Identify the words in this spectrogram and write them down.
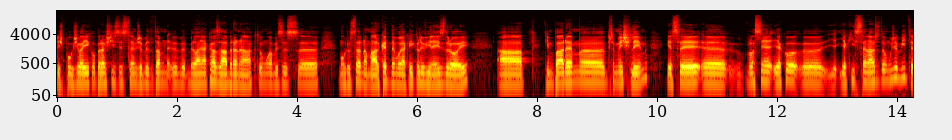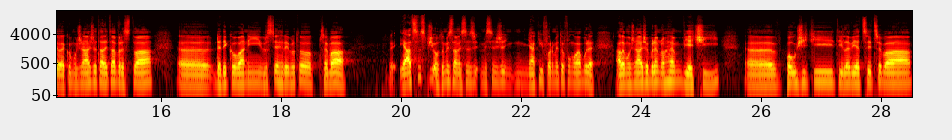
když používají jejich operační systém, že by to tam byla nějaká zábrana k tomu, aby se uh, mohl dostat na market nebo jakýkoliv jiný zdroj A tím pádem e, přemýšlím, jestli e, vlastně jako, jaký scénář to může být. Jo? Jako možná, že tady ta vrstva dedikovaný vrstě hry proto třeba já jsem spíš o tom myslím, myslím, myslím, že nějaký formy to fungovat bude, ale možná, že bude mnohem větší použití téhle věci třeba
